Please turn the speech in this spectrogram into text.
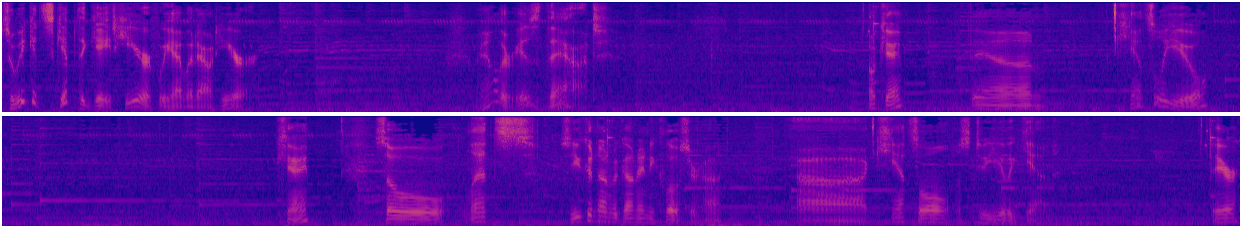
so we could skip the gate here if we have it out here. Well, there is that. Okay. Then cancel you. Okay. So let's... So you could not have gone any closer, huh? Uh, cancel. Let's do you again. There.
